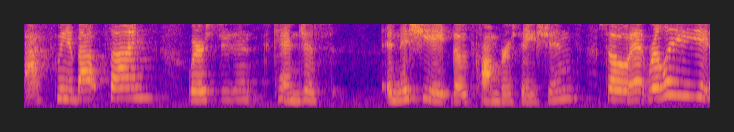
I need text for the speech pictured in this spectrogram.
ask me about signs where students can just initiate those conversations. So it really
